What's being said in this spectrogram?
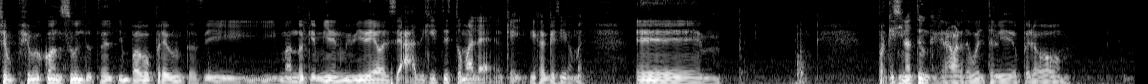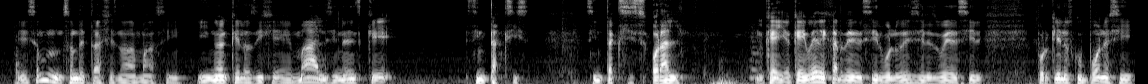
yo, me consulto todo el tiempo, hago preguntas y, mando que miren mi video, dice, ah, dijiste esto mal, eh? ok, deja que siga mal. Eh, porque si no tengo que grabar de vuelta el video, pero son, son detalles nada más, ¿sí? Y no es que los dije mal, sino es que sintaxis, sintaxis oral. Ok, ok, voy a dejar de decir boludeces y les voy a decir por qué los cupones, ¿sí?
